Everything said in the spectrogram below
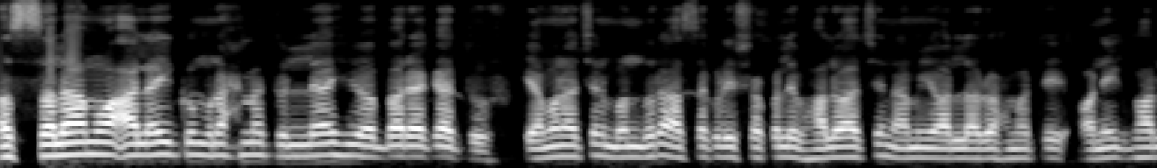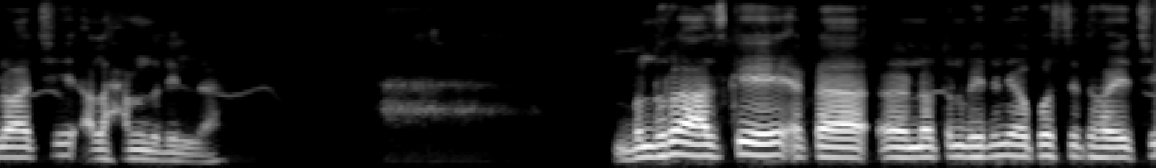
আসসালামু আলাইকুম রহমতুল্লাহি বারাকাতু। কেমন আছেন বন্ধুরা? আশা করি সকলে ভালো আছেন। আমি আল্লাহ রহমতে অনেক ভালো আছি, আলহামদুলিল্লাহ। বন্ধুরা, আজকে একটা নতুন ভিডিও নিয়ে উপস্থিত হয়েছি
